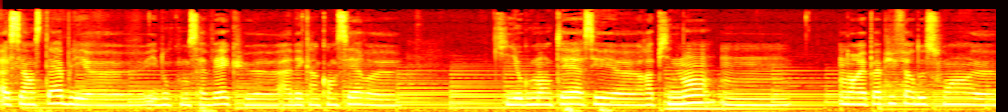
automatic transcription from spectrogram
assez instable et, donc on savait qu'avec un cancer qui augmentait assez euh, rapidement, on n'aurait pas pu faire de soins euh,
